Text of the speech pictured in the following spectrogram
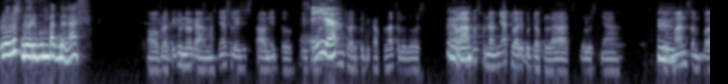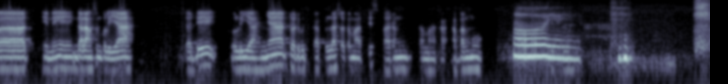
lulus 2014. Oh, berarti bener kan? Maksudnya selisih setahun itu. Iya. Kan 2013 lulus. Mm -hmm. Kalau aku sebenarnya 2012 lulusnya. Mm. Cuman sempat ini nggak langsung kuliah. Jadi kuliahnya 2013 otomatis bareng sama abangmu. Oh iya iya.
